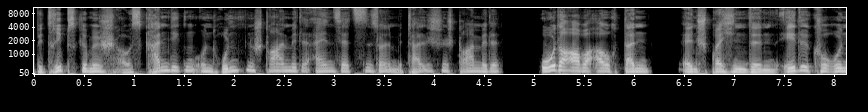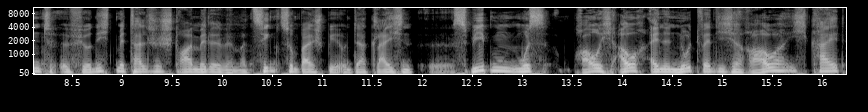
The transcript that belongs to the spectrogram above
Betriebsgemisch aus kantigen und runden Strahlmitteln einsetzen soll, metallischen Strahlmitteln, oder aber auch dann entsprechenden Edelkorund äh, für nichtmetallische Strahlmittel, wenn man Zink zum Beispiel und dergleichen äh, sweepen muss, brauche ich auch eine notwendige Rauigkeit,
